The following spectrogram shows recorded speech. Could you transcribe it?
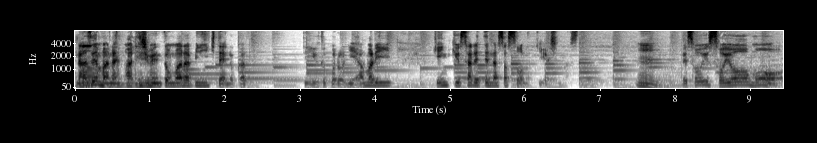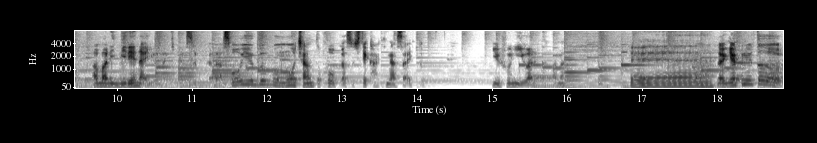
なぜマネマネジメントを学びに行きたいのかっていうところにあまり言及されてなさそうな気がします。うんで、そういう素養もあまり見れないような気がするから、そういう部分をちゃんとフォーカスして書きなさいというふうに言われたかな。へだから逆に言うと、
